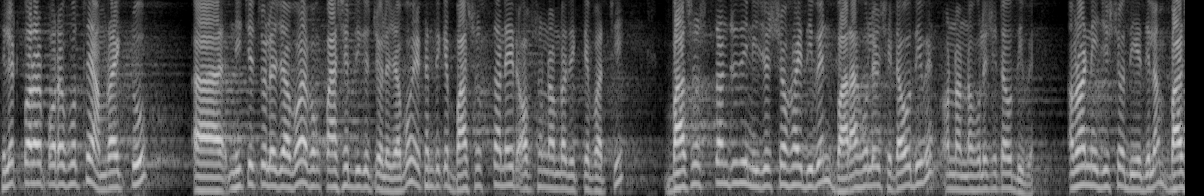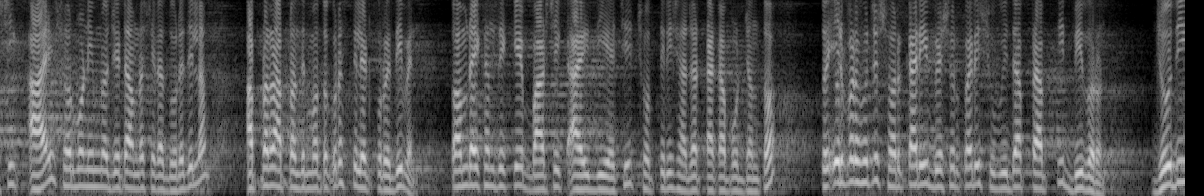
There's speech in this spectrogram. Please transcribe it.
সিলেক্ট করার পরে হচ্ছে আমরা একটু নিচে চলে যাব এবং পাশের দিকে চলে যাব। এখান থেকে বাসস্থানের অপশন আমরা দেখতে পাচ্ছি। বাসস্থান যদি নিজস্ব হয় দিবেন, ভাড়া হলে সেটাও দিবেন, অন্যান্য হলে সেটাও দিবেন। আমরা নিজস্ব দিয়ে দিলাম। বার্ষিক আয় সর্বনিম্ন যেটা আমরা সেটা ধরে দিলাম। আপনারা আপনাদের মতো করে সিলেক্ট করে দিবেন। তো আমরা এখান থেকে বার্ষিক আয় দিয়েছি ছত্রিশ হাজার টাকা পর্যন্ত। তো এরপরে হচ্ছে সরকারি, বেসরকারি সুবিধা প্রাপ্তির বিবরণ। যদি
